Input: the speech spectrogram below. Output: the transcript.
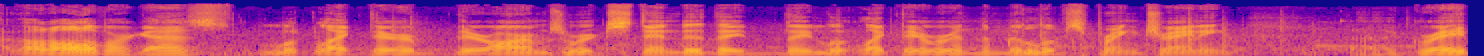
I thought all of our guys looked like their their arms were extended. They they looked like they were in the middle of spring training. Uh, Gray,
